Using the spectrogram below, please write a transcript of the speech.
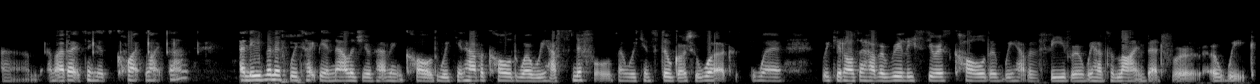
Um, and I don't think it's quite like that and even if we take the analogy of having cold, we can have a cold where we have sniffles and we can still go to work, where we can also have a really serious cold and we have a fever and we have to lie in bed for a week.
